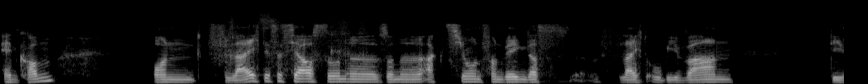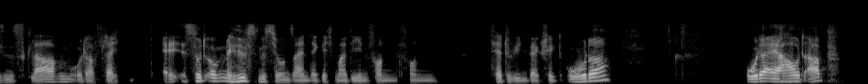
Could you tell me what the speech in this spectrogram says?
entkommen. Und vielleicht ist es ja auch so eine, so eine Aktion von wegen, dass vielleicht Obi-Wan diesen Sklaven oder vielleicht, äh, es wird irgendeine Hilfsmission sein, denke ich mal, die ihn von, von Tatooine wegschickt. Oder, oder er haut ab,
